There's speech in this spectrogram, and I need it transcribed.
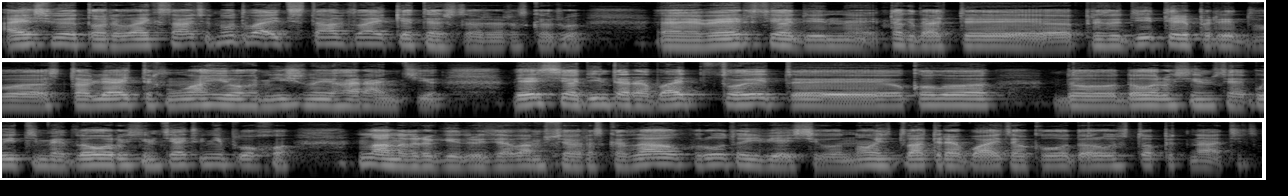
а если вы тоже лайк ставите, ну, давайте ставьте лайк, я тоже тоже расскажу. Е, версія 1, так далі, е, производитель предоставляє технологію ограниченою гарантією. Версия 1 терабайт стоит э, около до долларов 70. Будете иметь долларов 70 неплохо. Ну ладно, дорогие друзья, вам все рассказал, круто и весело. Но 2 терабайта около долларов 115.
